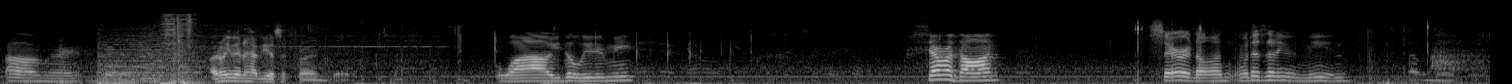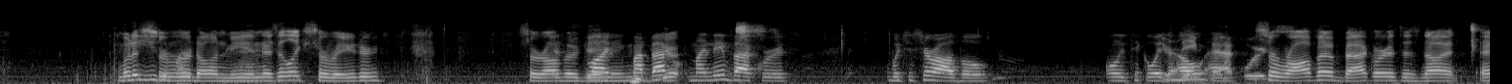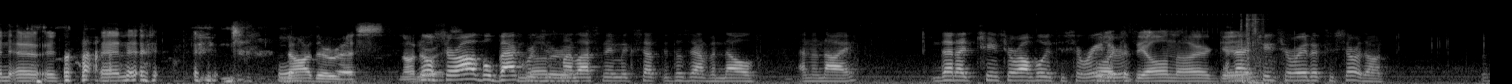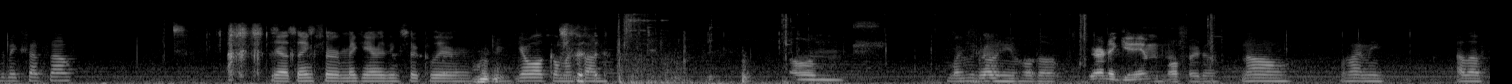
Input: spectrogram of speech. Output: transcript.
Oh, alright. I don't even have you as a friend. Bro. Wow, you deleted me? Sarah Dawn. Seredon. What does that even mean? I don't know. What does use it Seredon mean? Is it like Serrator? Seravo It's like Gaming? my back, You're- my name backwards, which is Seravo. Only take away Your the name L and backwards. Seravo backwards is not N O. It's N. What? Not the rest. Not the no, rest. Seravo backwards is my last name, except it doesn't have an L and an I. Then I changed Seravo into Why? Serrator, Because the L and I are and then I changed Serrator to Seredon. Does it make sense now? Yeah, thanks for making everything so clear. You're welcome, my son. Um, My I'm going friend. you. Hold up. you're in a game, Alfredo. No, invite me. I love.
